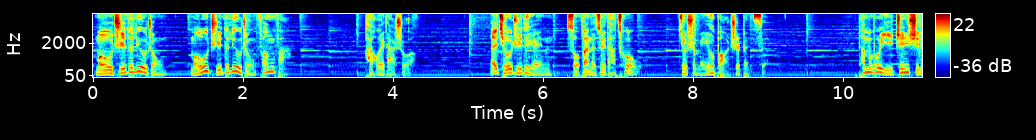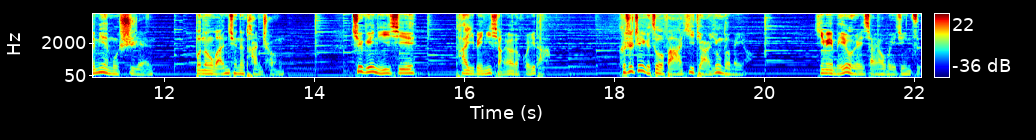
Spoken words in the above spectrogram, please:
某职的六种谋职的六种方法》。他回答说：“来求职的人所犯的最大错误，就是没有保持本色。他们不以真实的面目示人，不能完全的坦诚，却给你一些他以为你想要的回答。可是这个做法一点用都没有，因为没有人想要伪君子，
